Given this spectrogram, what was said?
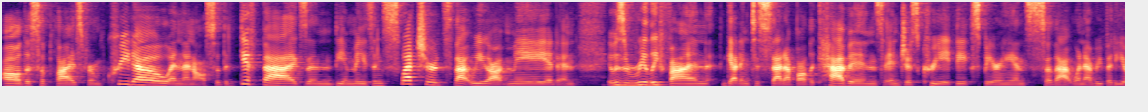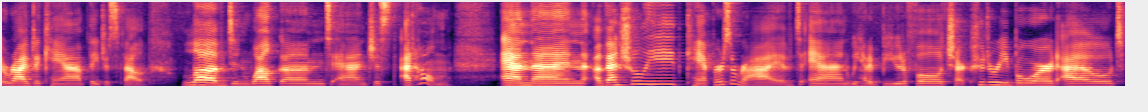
all the supplies from Credo and then also the gift bags and the amazing sweatshirts that we got made. And it was really fun getting to set up all the cabins and just create the experience so that when everybody arrived at camp, they just felt loved and welcomed and just at home. And then eventually campers arrived and we had a beautiful charcuterie board out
